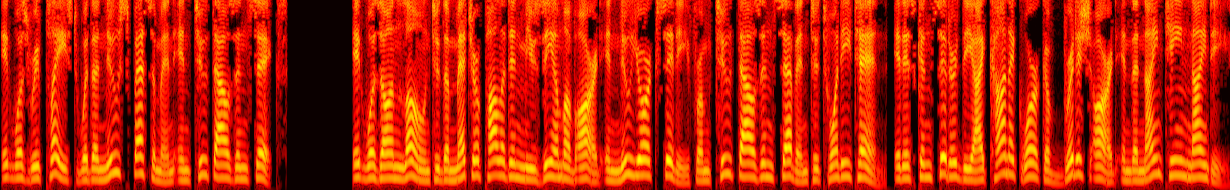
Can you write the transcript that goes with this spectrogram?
it was replaced with a new specimen in 2006. It was on loan to the Metropolitan Museum of Art in New York City from 2007 to 2010. It is considered the iconic work of British art in the 1990s,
